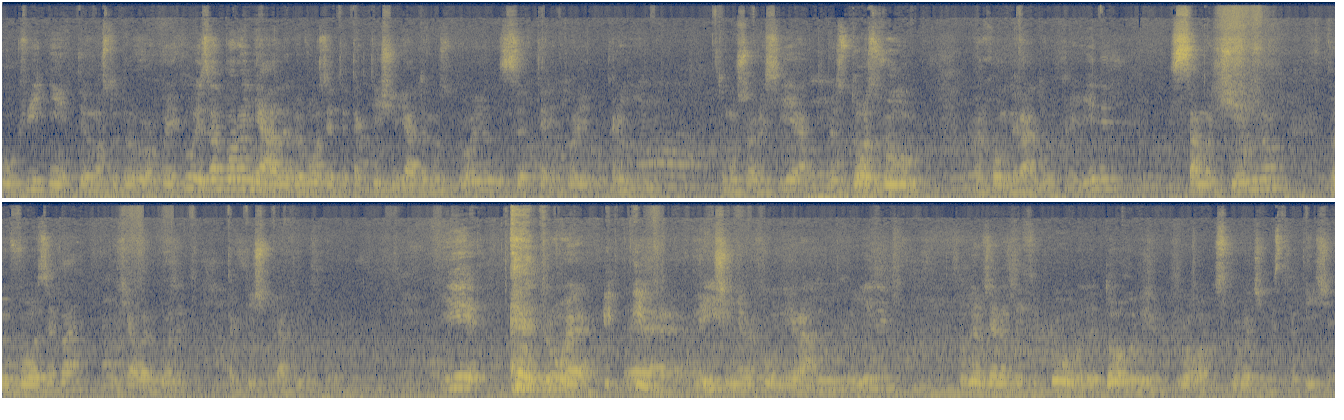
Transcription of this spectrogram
у квітні 92 року, якою забороняли вивозити тактичну ядерну зброю з території України. Тому що Росія без дозволу Верховної Ради України самочинно вивозила, почала вивозити тактичну ядерну зброю. І друге е, рішення Верховної Ради України, коли вже ратифіковували договір про скорочення стратегічних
